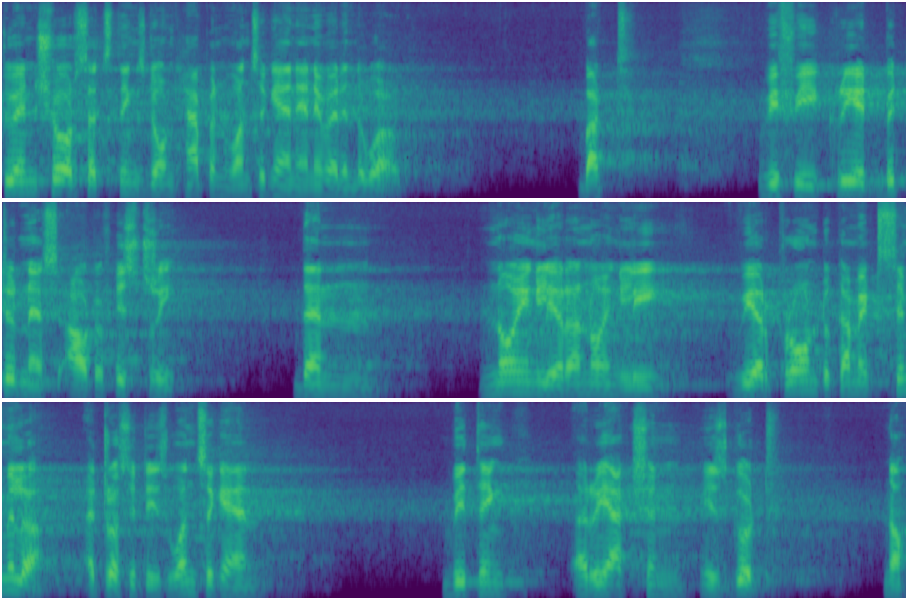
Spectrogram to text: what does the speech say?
to ensure such things don't happen once again anywhere in the world. But if we create bitterness out of history, then knowingly or unknowingly, we are prone to commit similar atrocities once again. We think a reaction is good. No,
